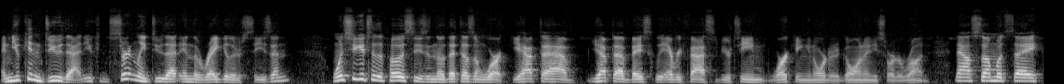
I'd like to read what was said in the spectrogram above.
and you can do that. You can certainly do that in the regular season. Once you get to the postseason, though, that doesn't work. You have to have you have to have basically every facet of your team working in order to go on any sort of run. Now, some would say,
